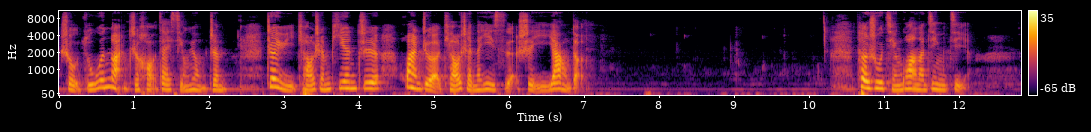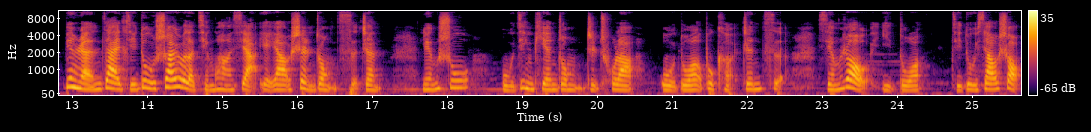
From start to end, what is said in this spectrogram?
手足温暖之后再行用针。这与调神篇之患者调神的意思是一样的。特殊情况的禁忌：病人在极度衰弱的情况下，也要慎重刺针。灵枢。五禁篇中指出了五夺不可针刺，行肉以夺，极度消瘦。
